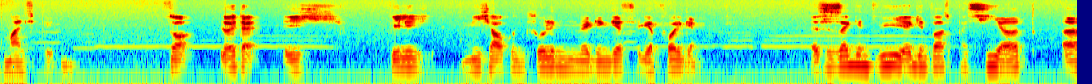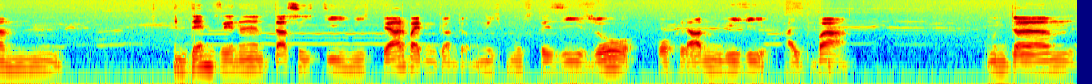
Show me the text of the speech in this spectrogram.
nochmals bitten. So, Leute, ich will mich auch entschuldigen wegen gestriger Folge. Es ist irgendwie irgendwas passiert, ähm, in dem Sinne, dass ich die nicht bearbeiten konnte und ich musste sie so hochladen, wie sie halt war. Und ähm,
